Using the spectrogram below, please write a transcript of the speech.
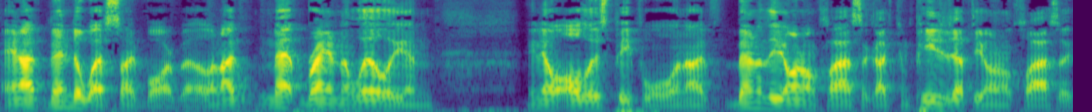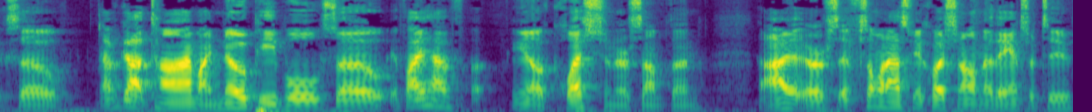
and I've been to Westside Barbell, and I've met Brandon Lilly, and you know all those people, and I've been to the Arnold Classic. I've competed at the Arnold Classic, so I've got time. I know people, so if I have you know a question or something, I or if someone asks me a question I don't know the answer to,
